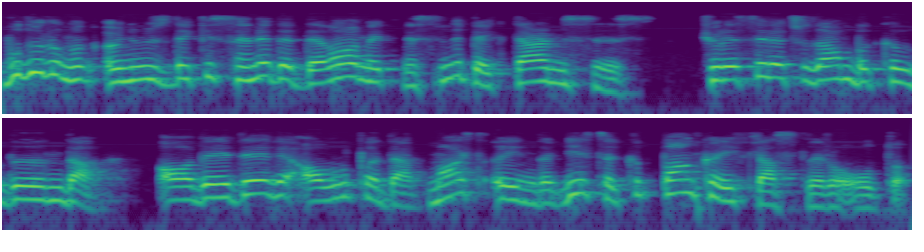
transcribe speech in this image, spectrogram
Bu durumun önümüzdeki sene de devam etmesini bekler misiniz? Küresel açıdan bakıldığında ABD ve Avrupa'da Mart ayında bir takım banka iflasları oldu.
